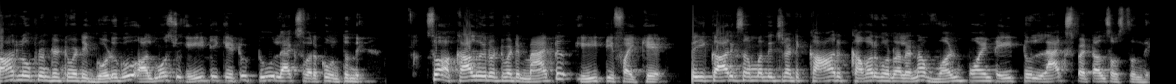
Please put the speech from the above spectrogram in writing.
కార్ లోపల ఉన్నటువంటి గొడుగు almost eighty K to two lakhs వరకు ఉంటుంది. సో ఆ కార్ దగ్గర ఉన్నటువంటి మ్యాట్ ఎయిటీ ఫైవ్ కే ఈ కార్కి సంబంధించినటువంటి కార్ కవర్ కొనాలన్నా one point eight two lakhs పెట్టాల్సి వస్తుంది.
